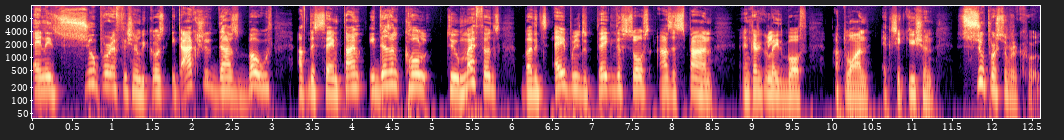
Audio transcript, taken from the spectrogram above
and it's super efficient because it actually does both at the same time. It doesn't call two methods, but it's able to take the source as a span and calculate both at one execution. Super, super cool.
